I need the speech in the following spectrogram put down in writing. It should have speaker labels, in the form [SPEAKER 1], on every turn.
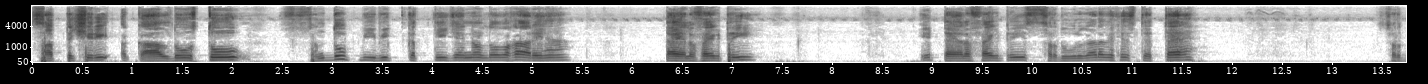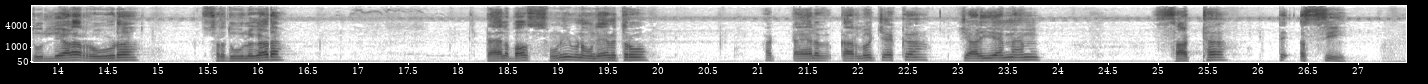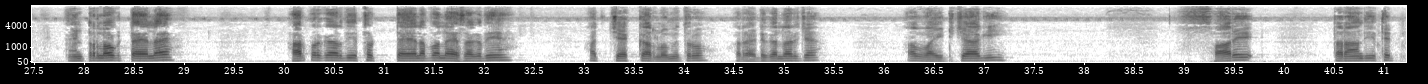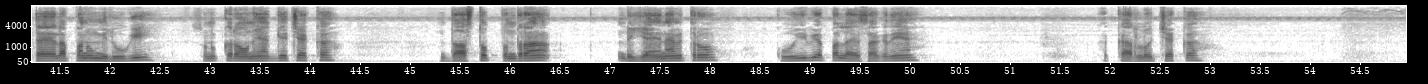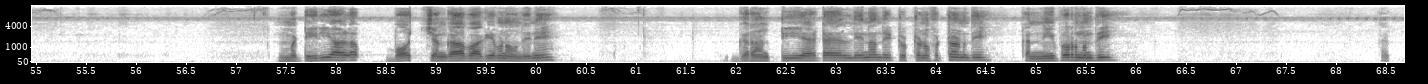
[SPEAKER 1] ਸਤਿ ਸ਼੍ਰੀ ਅਕਾਲ ਦੋਸਤੋ। Sandhu PV 31 channel ਤੋਂ ਵਿਖਾ ਰਹੇ ਹਾਂ। Tile factory. ਇਹ ਟਾਇਲ ਫੈਕਟਰੀ ਸਰਦੂਲਗੜ੍ਹ ਵਿਖੇ ਸਥਿਤ ਹੈ। ਸਰਦੂਲੇ ਵਾਲਾ ਰੋਡ, ਸਰਦੂਲਗੜ੍ਹ। ਟਾਇਲ ਬਹੁਤ ਸੋਹਣੀ ਬਣਾਉਂਦੇ ਆ ਮਿੱਤਰੋ। ਆ ਟਾਇਲ ਕਰ ਲਓ ਚੈੱਕ 40 mm 60 ਤੇ 80 ਇੰਟਰਲੌਕ ਟਾਇਲ ਹੈ। ਹਰ ਪ੍ਰਕਾਰ ਦੀ ਇੱਥੋਂ ਟਾਇਲ ਆਪਾਂ ਲੈ ਸਕਦੇ ਹਾਂ। ਆ ਚੈੱਕ ਕਰ ਲਓ ਮਿੱਤਰੋ ਰੈੱਡ ਕਲਰ 'ਚ ਆ। ਵਾਈਟ 'ਚ ਆ ਗਈ। ਸਾਰੇ ਤਰ੍ਹਾਂ ਦੀ ਇੱਥੇ ਟਾਇਲ ਆਪਾਂ ਨੂੰ ਮਿਲੂਗੀ। ਤੁਹਾਨੂੰ ਕਰਾਉਣੇ ਆ ਅੱਗੇ ਚੈੱਕ। 10 ਤੋਂ 15 ਡਿਜ਼ਾਈਨ ਹੈ ਮਿੱਤਰੋ। ਕੋਈ ਵੀ ਆਪਾਂ ਲੈ ਸਕਦੇ ਹਾਂ। ਕਰ ਲਓ ਚੈੱਕ। ਮਟੀਰੀਅਲ ਬਹੁਤ ਚੰਗਾ ਪਾ ਕੇ ਬਣਾਉਂਦੇ ਨੇ। ਗਾਰੰਟੀ ਹੈ ਟਾਇਲ ਦੀ, ਇਹਨਾਂ ਦੀ, ਟੁੱਟਣ ਫੁੱਟਣ ਦੀ, ਕੰਨੀ ਭੁਰਨ ਦੀ।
